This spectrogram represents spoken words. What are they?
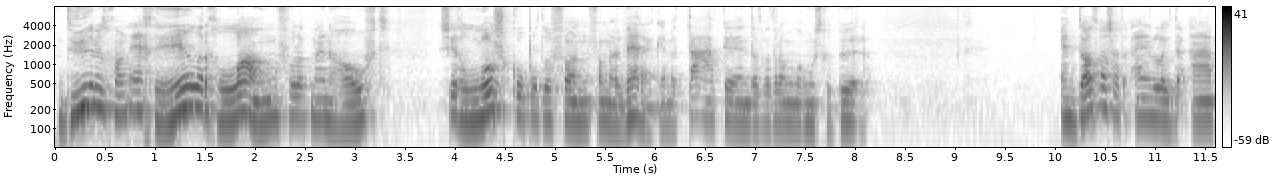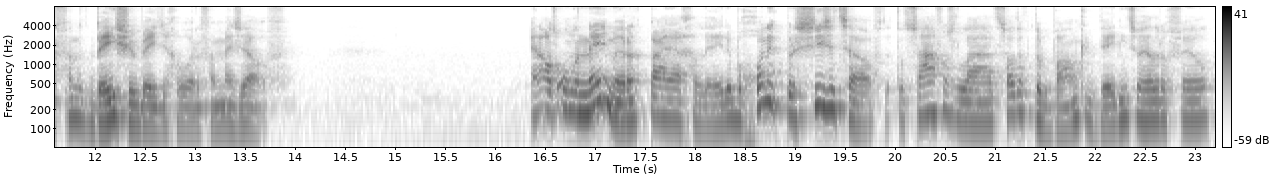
duurde het gewoon echt heel erg lang voordat mijn hoofd zich loskoppelde van, van mijn werk en mijn taken en dat wat er allemaal nog moest gebeuren. En dat was uiteindelijk de aard van het beestje een beetje geworden van mijzelf. En als ondernemer een paar jaar geleden begon ik precies hetzelfde. Tot s'avonds laat zat ik op de bank. Ik deed niet zo heel erg veel.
